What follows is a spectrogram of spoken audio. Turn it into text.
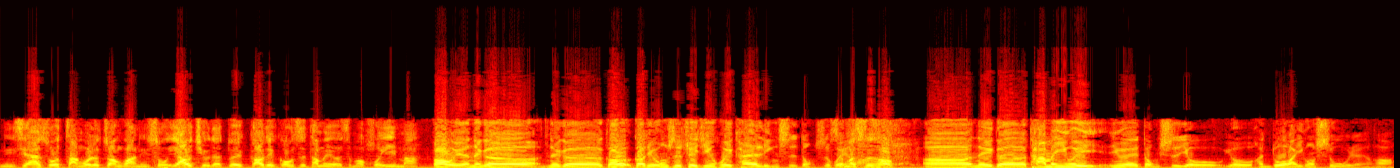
你现在所掌握的状况，你所要求的对高铁公司他们有什么回应吗？报委员，那个那个高高铁公司最近会开临时董事会，什么时候？呃，那个他们因为因为董事有有很多嘛，一共十五人哈，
